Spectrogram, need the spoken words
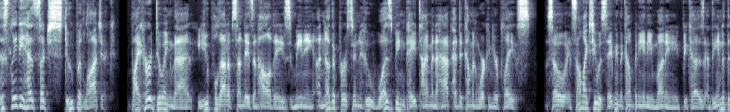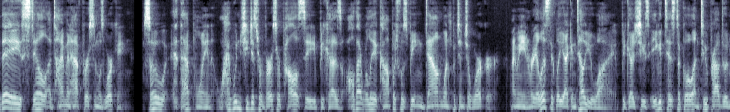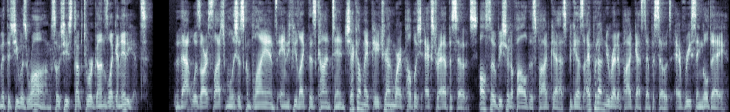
This lady has such stupid logic. By her doing that, you pulled out of Sundays and holidays, meaning another person who was being paid time and a half had to come and work in your place. So it's not like she was saving the company any money because at the end of the day, still a time and a half person was working. So at that point, why wouldn't she just reverse her policy because all that really accomplished was being down one potential worker? I mean, realistically, I can tell you why. Because she's egotistical and too proud to admit that she was wrong, so she stuck to her guns like an idiot. That was r slash malicious compliance, and if you like this content, check out my Patreon where I publish extra episodes. Also, be sure to follow this podcast because I put out new Reddit podcast episodes every single day.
